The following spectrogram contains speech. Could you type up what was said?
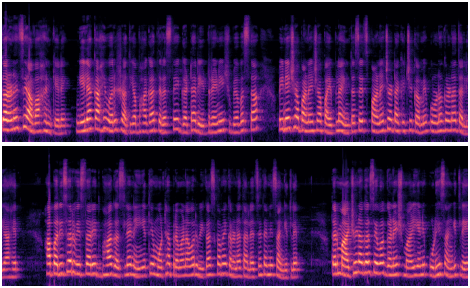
करण्याचे आवाहन केले. गेल्या काही वर्षात या भागात रस्ते गटारी ड्रेनेज व्यवस्था पिण्याच्या पाण्याच्या पाईपलाईन तसेच पाण्याच्या टाकीची कामे पूर्ण करण्यात आली आहेत. हा परिसर विस्तारित भाग असल्याने येथे मोठ्या प्रमाणावर विकासकामे करण्यात आल्याचे त्यांनी सांगितले. तर माजी नगरसेवक गणेश माळी यांनी पुढे सांगितले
